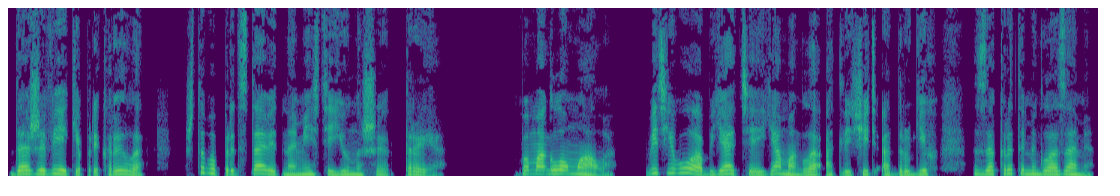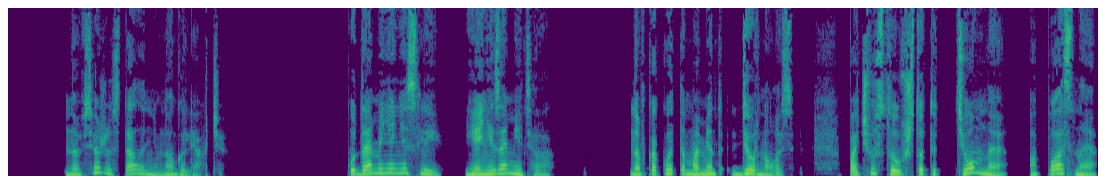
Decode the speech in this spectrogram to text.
Даже веки прикрыла, чтобы представить на месте юноши Трея. Помогло мало, ведь его объятия я могла отличить от других с закрытыми глазами, но все же стало немного легче. Куда меня несли, я не заметила. Но в какой-то момент дернулась, почувствовав что-то темное, опасное,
